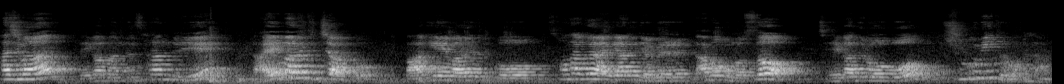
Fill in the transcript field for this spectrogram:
하지만 내가 만든 사람들이 나의 말을 듣지 않고 마귀의 말을 듣고 선악을 알게 하는 열매를 따먹음으로써 죄가 들어오고 죽음이 들어온다.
